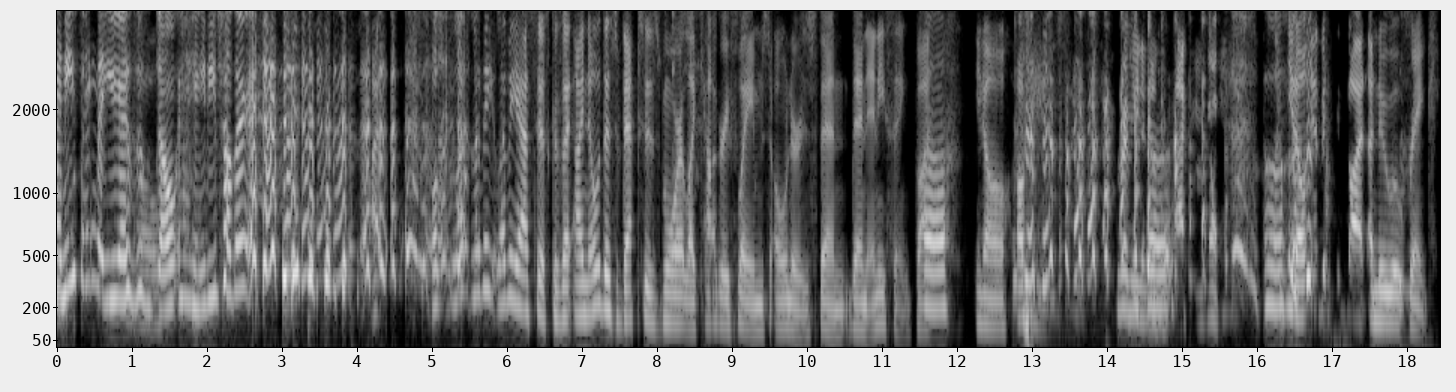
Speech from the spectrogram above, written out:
anything that you guys just no. don't hate each other? I, well, let, let, me let me ask this because I, I know this vexes more like Calgary Flames owners than than anything, but uh, you know, I mean, uh, you know, Edmonton got a new rink,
